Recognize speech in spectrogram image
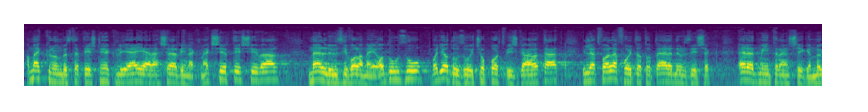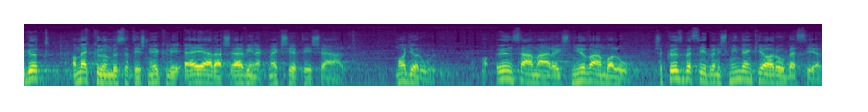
a megkülönböztetés nélküli eljárás elvének megsértésével mellőzi valamely adózó vagy adózói csoport vizsgálatát, illetve a lefolytatott ellenőrzések eredménytelensége mögött a megkülönböztetés nélküli eljárás elvének megsértése állt. Magyarul, ha ön számára is nyilvánvaló, és a közbeszédben is mindenki arról beszél,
